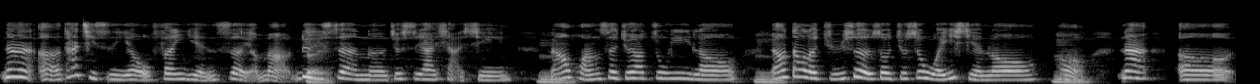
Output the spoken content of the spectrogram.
那呃，它其实也有分颜色，有没有？绿色呢，就是要小心，嗯然后黄色就要注意喽，嗯然后到了橘色的时候就是危险喽。嗯哦，那呃，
